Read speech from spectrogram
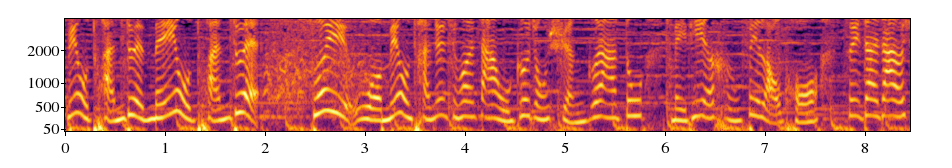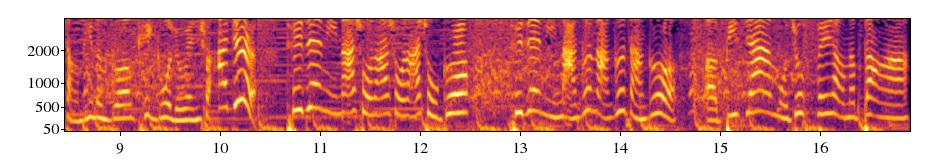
没有团队，没有团队，所以我没有团队情况下，我各种选歌啊，都每天也很费脑壳。所以大家有想听的歌，可以给我留言。你说阿志。推荐你哪首哪首哪首歌？推荐你哪个哪个哪个？呃，BGM 就非常的棒啊！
